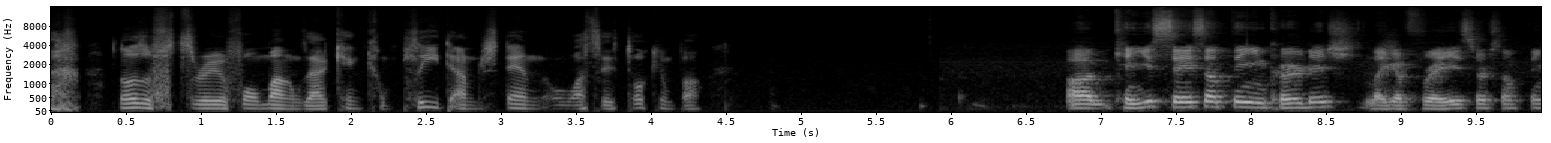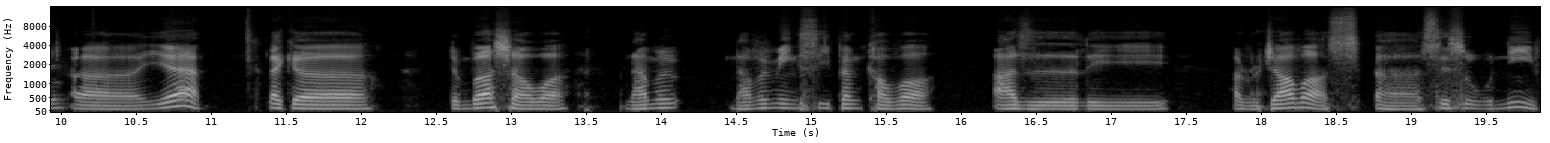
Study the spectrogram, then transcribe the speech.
another three or four months I can completely understand what they're talking about. Um, can you say something in Kurdish, like a phrase or something? Uh, yeah, like the Bashawa Navamin Sipan Kava as the Rojava uh Sisu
